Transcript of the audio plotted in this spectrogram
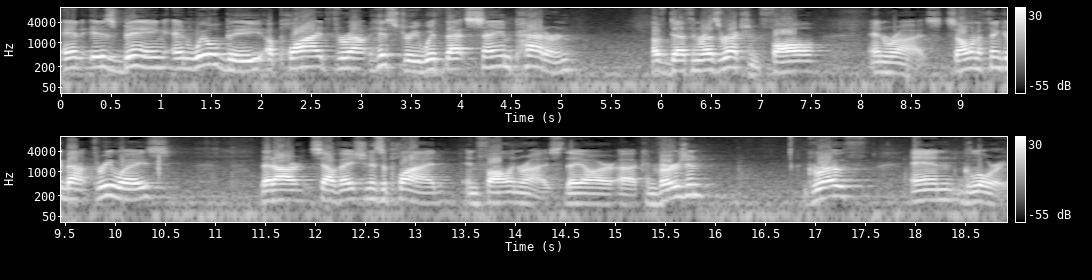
and is being and will be applied throughout history with that same pattern of death and resurrection fall and rise. So I want to think about three ways that our salvation is applied in fall and rise they are uh, conversion, growth, and glory.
